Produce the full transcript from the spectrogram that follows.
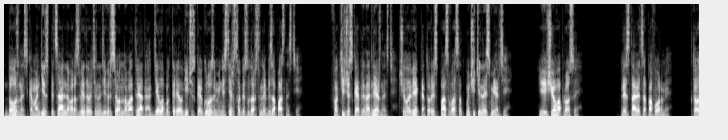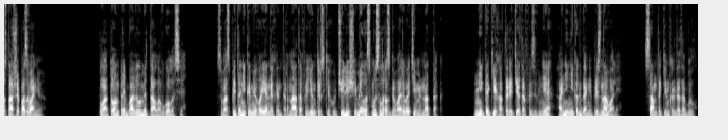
Должность – командир специального разведывательно-диверсионного отряда отдела бактериологической угрозы Министерства государственной безопасности. Фактическая принадлежность – человек, который спас вас от мучительной смерти. Еще вопросы? Представиться по форме. Кто старший по званию? Платон прибавил металла в голосе. С воспитанниками военных интернатов и юнкерских училищ имело смысл разговаривать именно так. Никаких авторитетов извне они никогда не признавали. Сам таким когда-то был.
